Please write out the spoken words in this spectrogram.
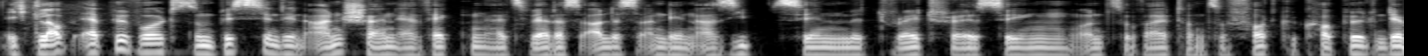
Ich glaube, Apple wollte so ein bisschen den Anschein erwecken, als wäre das alles an den A17 mit Raytracing und so weiter und so fort gekoppelt. Und der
